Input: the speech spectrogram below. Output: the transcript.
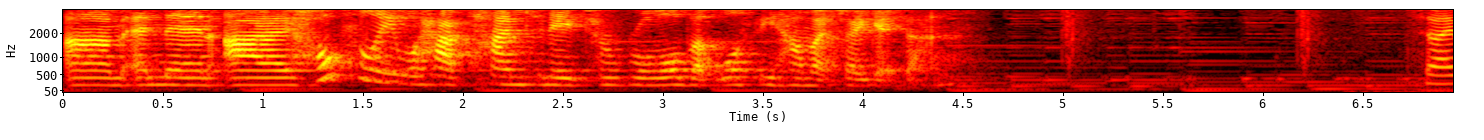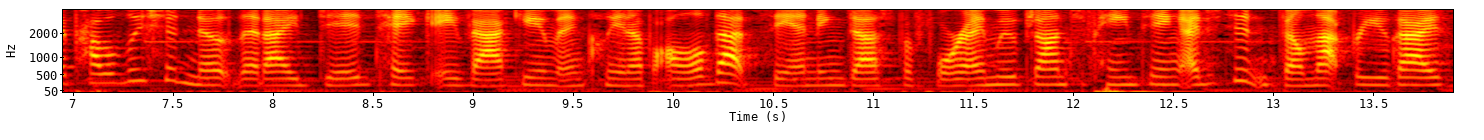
Um, and then I hopefully will have time today to roll, but we'll see how much I get done. So I probably should note that I did take a vacuum and clean up all of that sanding dust before I moved on to painting. I just didn't film that for you guys.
